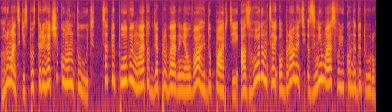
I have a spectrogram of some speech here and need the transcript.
Громадські спостерігачі коментують – це типовий метод для привернення уваги до партії. А згодом цей обранець зніме свою кандидатуру.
